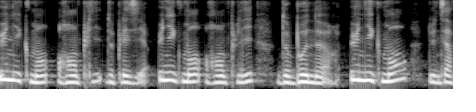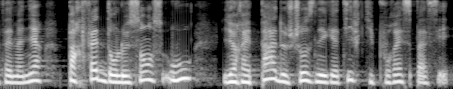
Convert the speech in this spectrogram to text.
uniquement remplie de plaisir, uniquement remplie de bonheur, uniquement, d'une certaine manière, parfaite dans le sens où il n'y aurait pas de choses négatives qui pourraient se passer.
